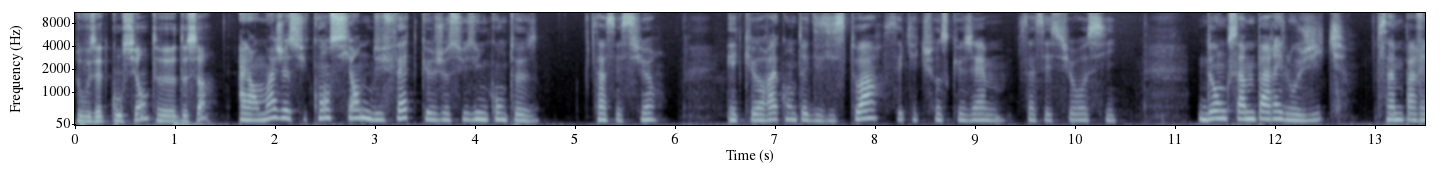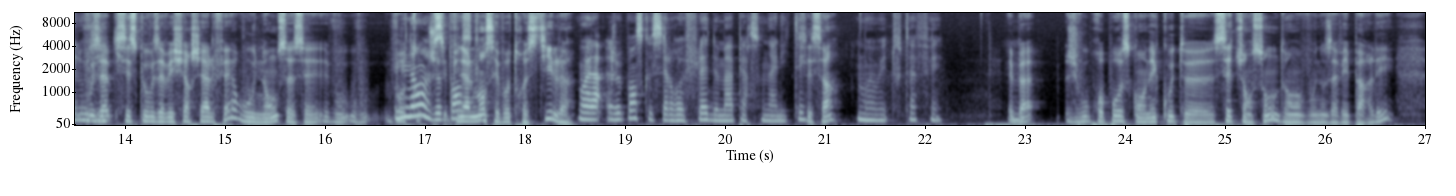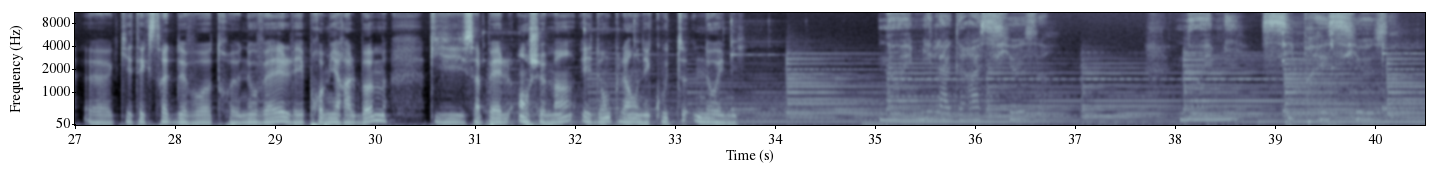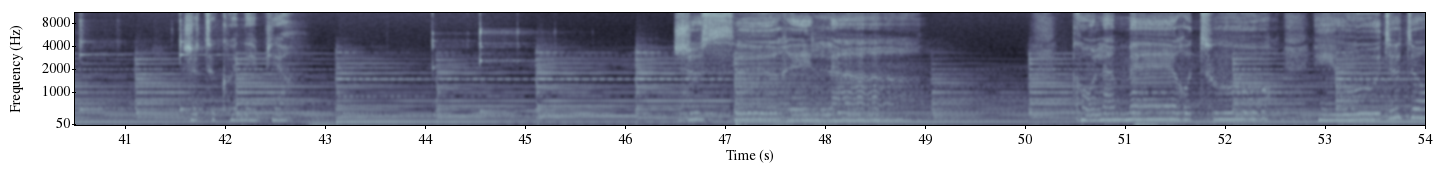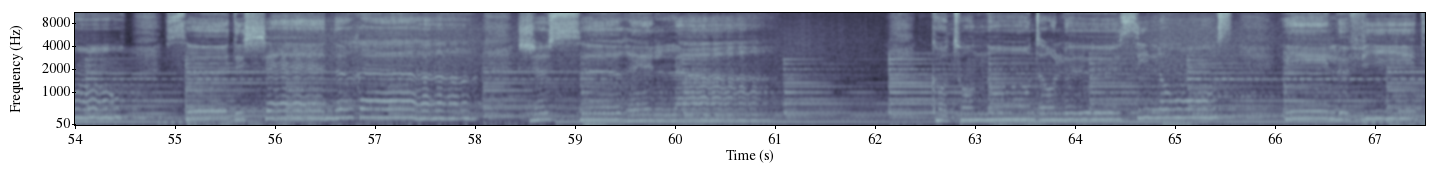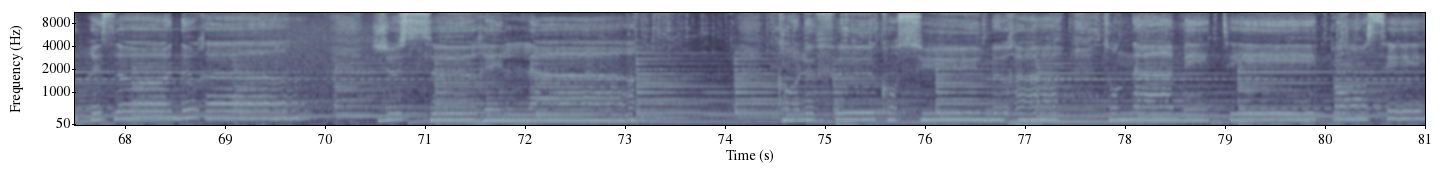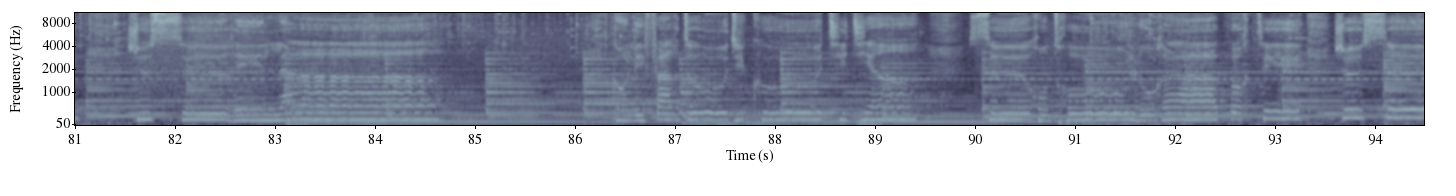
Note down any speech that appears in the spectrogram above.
Vous êtes consciente euh, de ça? Alors moi, je suis consciente du fait que je suis une conteuse, ça c'est sûr. Et que raconter des histoires, c'est quelque chose que j'aime, ça c'est sûr aussi. Donc ça me paraît logique. Ça me paraît Vous logique. C'est ce que vous avez cherché à le faire ou non? Ça, vous, vous- votre- Non, je pense Finalement, c'est votre style, Voilà, je pense que c'est le reflet de ma personnalité. c'est ça? Oui, oui, tout à fait. Eh ben, je vous propose qu'on écoute euh, cette chanson dont vous nous avez parlé, euh, qui est extraite de votre nouvel et premier album, qui s'appelle En chemin. Et donc là, on écoute Noémie. said je serai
